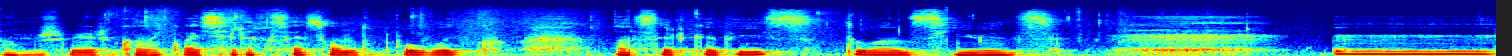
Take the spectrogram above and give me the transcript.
Vamos ver qual é que vai ser a recepção do público acerca disso. Estou ansioso. Hum.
